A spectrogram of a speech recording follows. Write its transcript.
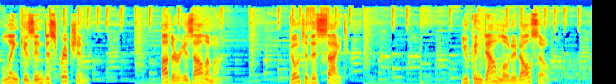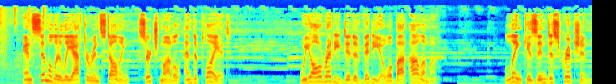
Link is in description. Other is Ollama. Go to this site. You can download it also. And similarly after installing, search model and deploy it. We already did a video about Ollama. Link is in description.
